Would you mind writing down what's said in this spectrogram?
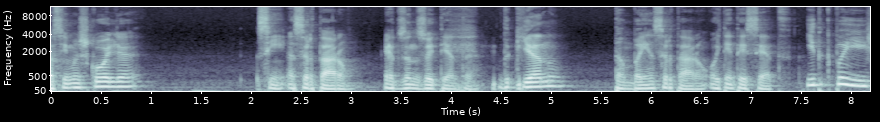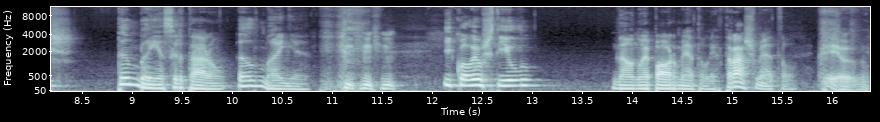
Próxima escolha, sim, acertaram. É dos anos 80. De que ano? Também acertaram. 87. E de que país? Também acertaram. Alemanha. e qual é o estilo? Não, não é power metal, é thrash metal. Eu-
